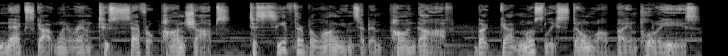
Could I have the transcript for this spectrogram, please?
Next, Scott went around to several pawn shops to see if their belongings had been pawned off, but got mostly stonewalled by employees,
